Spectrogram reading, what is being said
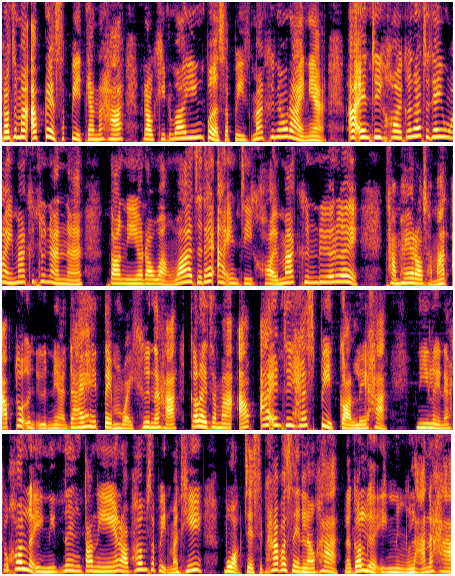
เราจะมาอัปเกรดสปีดกันนะคะ เราคิดว่ายิ่งเปิดสปีดมากขึ้นเท่าไหร่เนี่ย RNG คอยก็น่าจะได้ไวมากขึ้นเท่านั้นนะ ตอนนี้เราหวังว่าจะได้ RNG คอยมากขึ้นเรื่อยๆทำให้เราสามารถอัพตัวอื่นๆเนี่ยได้ให้เต็มไวขึ้นนะคะ ก็เลยจะมาอัพ RNG Hash Speed ก่อนเลยค่ะ นี่เลยนะ ทุกคนเหลืออีกนิดนึง ตอนนี้เราเพิ่มสปีดมาที่บวก 75%แล้วค่ะ แล้วก็เหลืออีก 1 ล้านนะคะ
